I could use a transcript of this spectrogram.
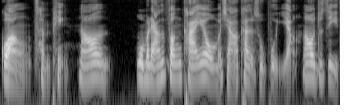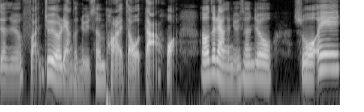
逛成品，然后我们俩是分开，因为我们想要看的书不一样，然后我就自己在那边翻，就有两个女生跑来找我搭话，然后这两个女生就说：“哎、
